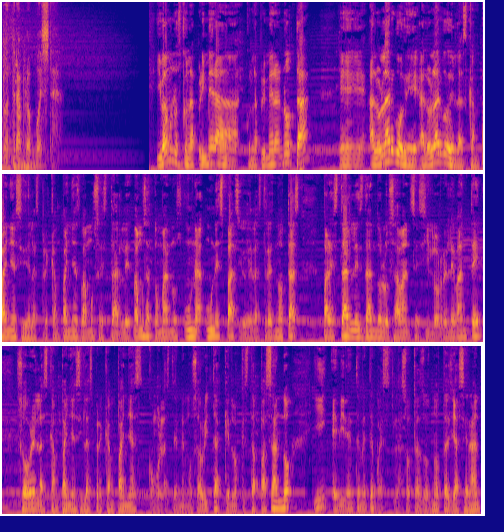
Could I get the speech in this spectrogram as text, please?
Contrapropuesta. Y vámonos con la primera, con la primera nota. Eh, a, lo largo de, a lo largo de las campañas y de las precampañas vamos a estarles, vamos a tomarnos una, un espacio de las tres notas para estarles dando los avances y lo relevante sobre las campañas y las precampañas como las tenemos ahorita, qué es lo que está pasando y evidentemente pues las otras dos notas ya serán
